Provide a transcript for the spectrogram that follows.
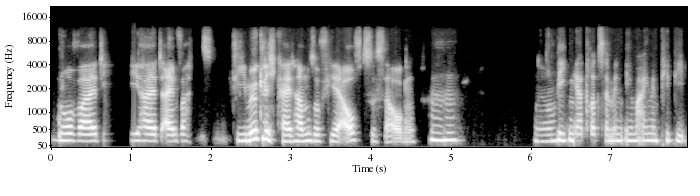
nur weil die die halt einfach die Möglichkeit haben, so viel aufzusaugen. Mhm. Ja. Liegen ja trotzdem in ihrem eigenen Pipi.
